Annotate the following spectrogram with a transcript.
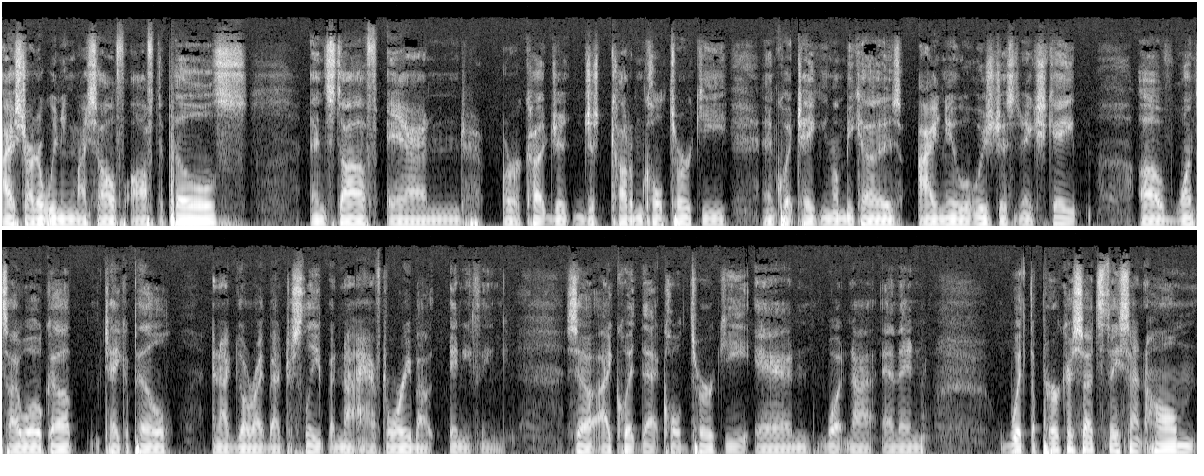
I started weaning myself off the pills and stuff, and or cut just just cut them cold turkey and quit taking them because I knew it was just an escape of once I woke up, take a pill, and I'd go right back to sleep and not have to worry about anything. So I quit that cold turkey and whatnot, and then with the Percocets they sent home,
